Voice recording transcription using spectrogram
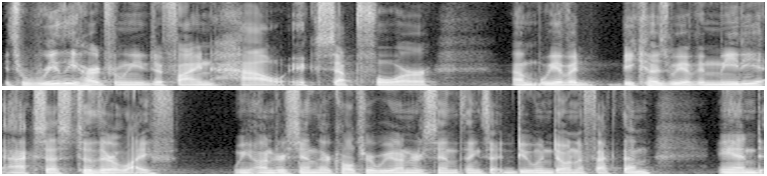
it's really hard for me to define how, except for um, we have a because we have immediate access to their life. We understand their culture. We understand things that do and don't affect them, and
